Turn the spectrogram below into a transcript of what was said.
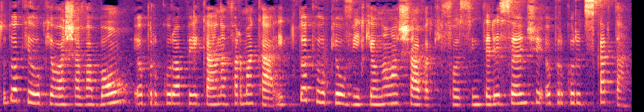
tudo aquilo que eu achava bom, eu procuro aplicar na Farmacá. E tudo aquilo que eu vi que eu não achava que fosse interessante, eu procuro descartar.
